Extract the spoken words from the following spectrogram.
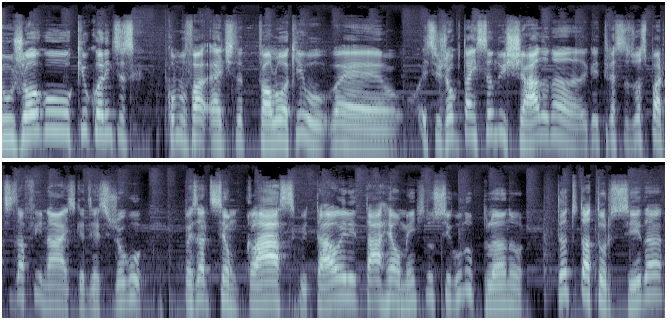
o jogo que o Corinthians, como a gente falou aqui, o- é, esse jogo tá ensanduichado na- entre essas duas partidas da finais. Quer dizer, esse jogo, apesar de ser um clássico e tal, ele tá realmente no segundo plano, tanto da torcida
